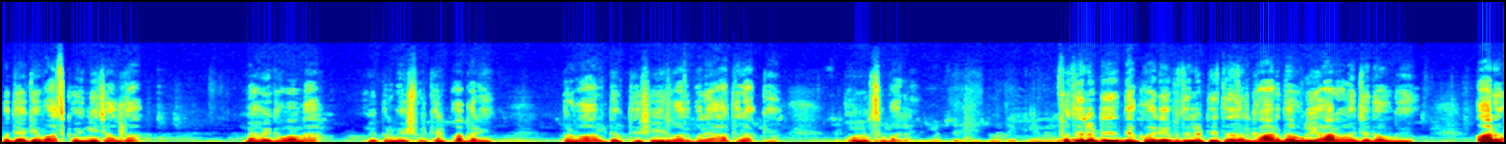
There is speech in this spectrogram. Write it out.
ਉਹਦੇ ਅੱਗੇ ਵਸ ਕੋਈ ਨਹੀਂ ਚੱਲਦਾ। ਮੈਂ ਉਹੀ ਕਹਾਂਗਾ ਵੀ ਪਰਮੇਸ਼ਵਰ ਕਿਰਪਾ ਕਰੇ, ਪਰਿਵਾਰ ਦੇ ਉੱਤੇ ਆਸ਼ੀਰਵਾਦ ਭਰਿਆ ਹੱਥ ਰੱਖ ਕੇ ਉਹਨੂੰ ਸੰਭਾਲੇ। ਫੈਸਿਲਿਟੀਜ਼ ਦੇਖੋ ਇਹ ਫੈਸਿਲਿਟੀ ਤਾਂ ਸਰਕਾਰ ਦਊਗੀ, ਹਰ ਹਾਲਤ 'ਚ ਦਊਗੀ। ਪਰ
